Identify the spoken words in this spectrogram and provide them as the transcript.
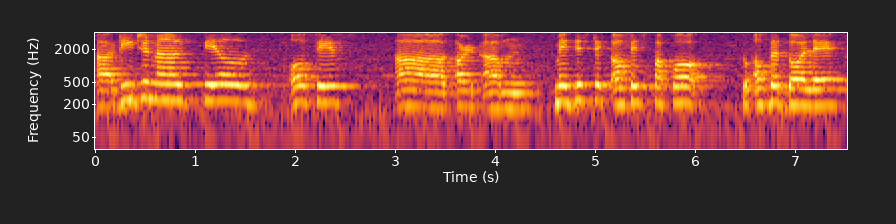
uh, regional field office uh, or um, may district office pa po to, of the DOLE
